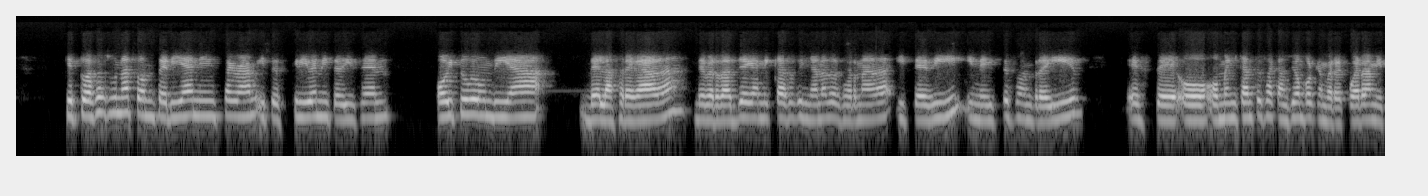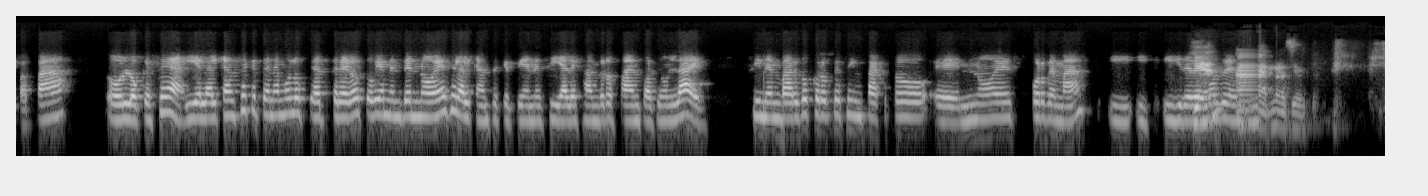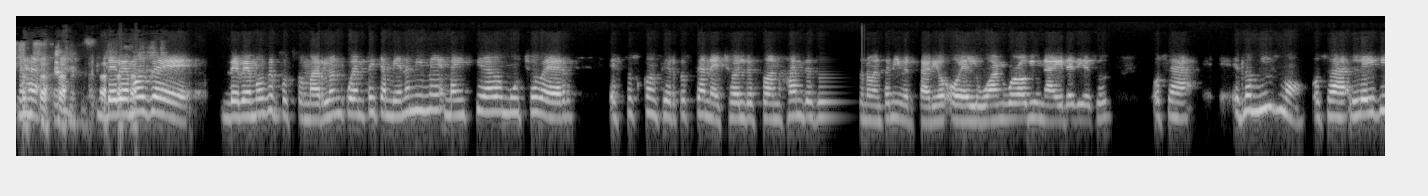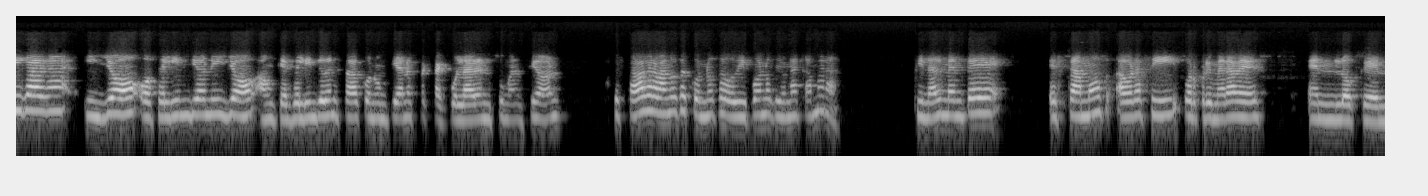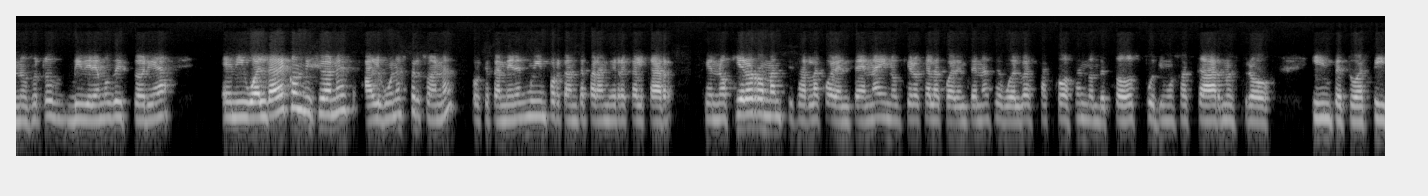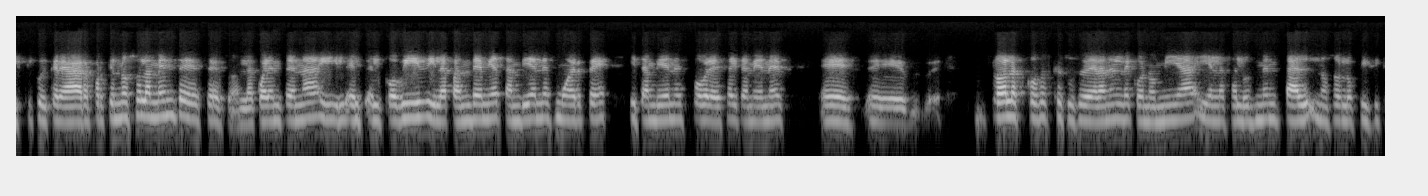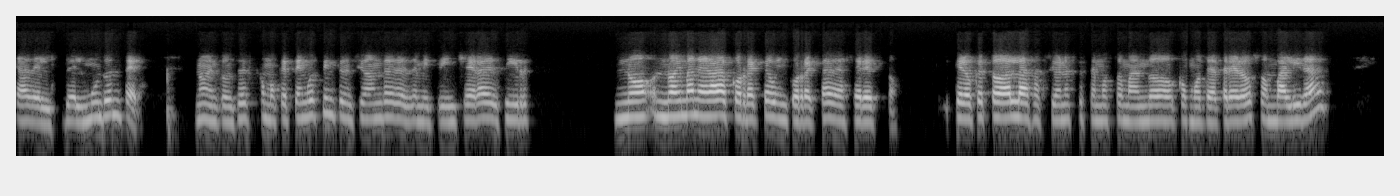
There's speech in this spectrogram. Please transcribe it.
que tú haces una tontería en Instagram y te escriben y te dicen, hoy tuve un día de la fregada, de verdad llegué a mi casa sin ganas de hacer nada y te vi y me hiciste sonreír, este, o, me encanta esa canción porque me recuerda a mi papá, o lo que sea. Y el alcance que tenemos los teatreros obviamente no es el alcance que tiene si Alejandro Sanz hace un live. Sin embargo, creo que ese impacto eh, no es por demás y, y, debemos de... Ah, no es cierto. debemos de, debemos de pues, tomarlo en cuenta y también a mí me, ha inspirado mucho ver estos conciertos que han hecho, el de Sondheim de su 90 aniversario o el One World United y esos, o sea, es lo mismo, o sea, Lady Gaga y yo, o Celine Dion y yo, aunque Celine Dion estaba con un piano espectacular en su mansión, estaba grabándose con unos audífonos y una cámara. Finalmente, estamos ahora sí por primera vez en lo que nosotros viviremos de historia en igualdad de condiciones algunas personas, porque también es muy importante para mí recalcar que no quiero romantizar la cuarentena y no quiero que la cuarentena se vuelva esta cosa en donde todos pudimos sacar nuestro ímpetu artístico y crear, porque no solamente es eso, la cuarentena y el, COVID y la pandemia también es muerte y también es pobreza y también es, es eh, todas las cosas que sucederán en la economía y en la salud mental, no solo física, del, del mundo entero, ¿no? Entonces, como que tengo esta intención de desde mi trinchera decir, no, no hay manera correcta o incorrecta de hacer esto creo que todas las acciones que estemos tomando como teatreros son válidas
